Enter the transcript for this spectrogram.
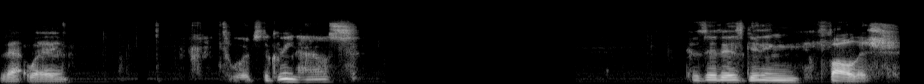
that way towards the greenhouse because it is getting fallish.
